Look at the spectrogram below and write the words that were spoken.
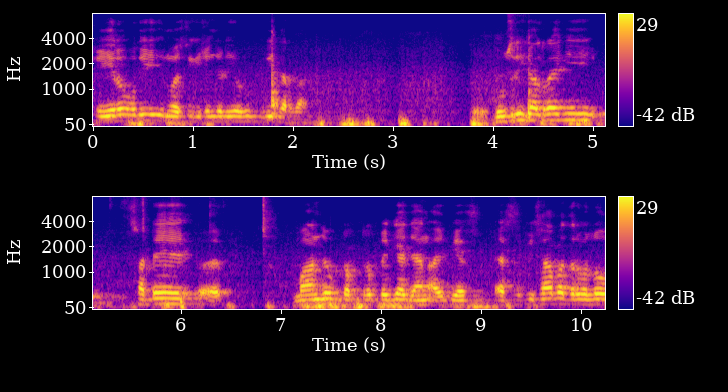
ਫਿਰ ਉਹਦੀ ਇਨਵੈਸਟੀਗੇਸ਼ਨ ਜਿਹੜੀ ਉਹਨੂੰ ਪੂਰੀ ਕਰਦਾ। ਤੇ ਦੂਸਰੀ ਗੱਲ ਰਹੇਗੀ ਸਾਡੇ ਮਾਨਯੋਗ doctor Pragya Jain IPS SP ਸਾਹਿਬ ਅਦਰ ਵੱਲੋਂ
